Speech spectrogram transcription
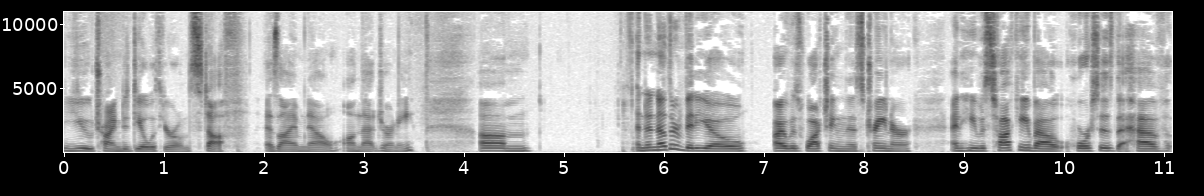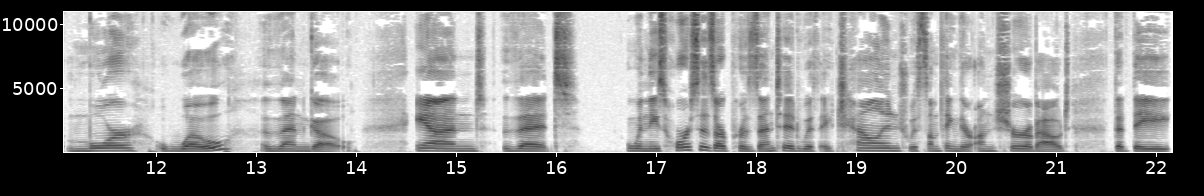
you trying to deal with your own stuff as I am now on that journey. Um, and another video, I was watching this trainer and he was talking about horses that have more whoa than go. And that when these horses are presented with a challenge, with something they're unsure about, that they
